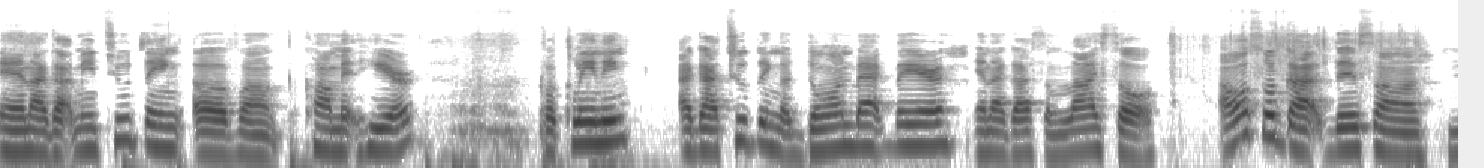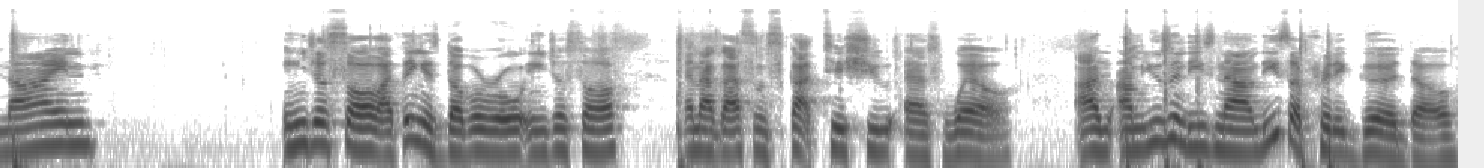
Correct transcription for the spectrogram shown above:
and I got me two thing of um, Comet here for cleaning. I got two thing of Dawn back there, and I got some Lysol. I also got this uh, nine Angel Soft. I think it's double roll Angel Soft. And I got some Scott tissue as well. I, I'm using these now. These are pretty good though.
